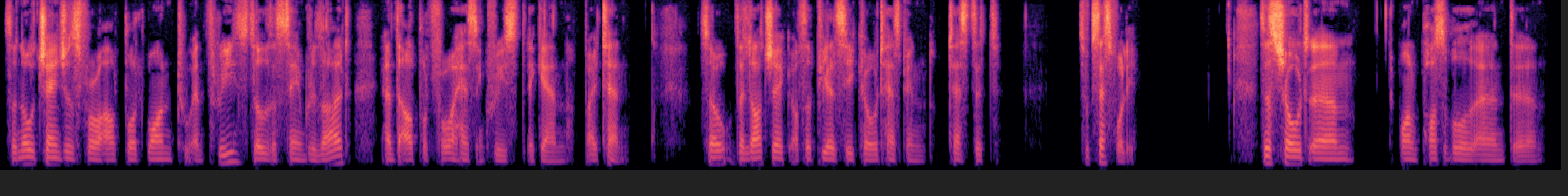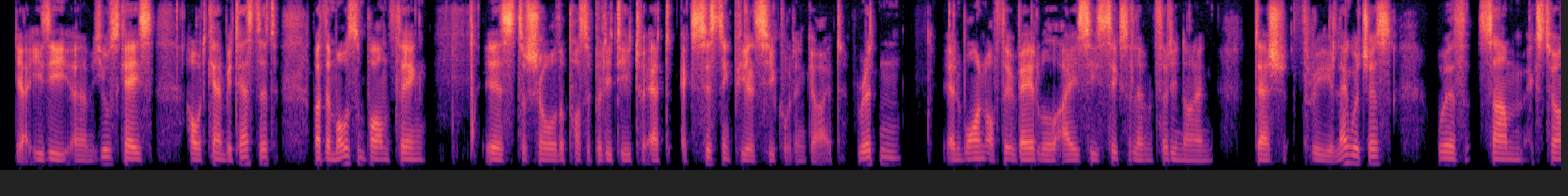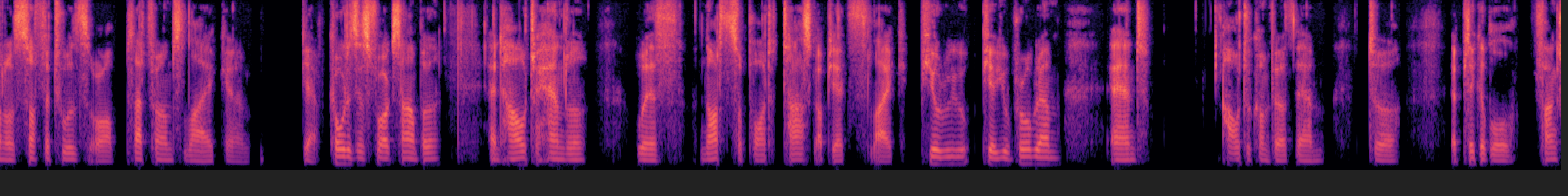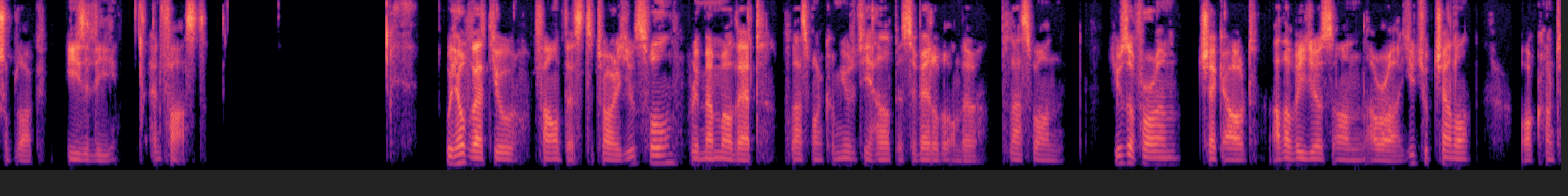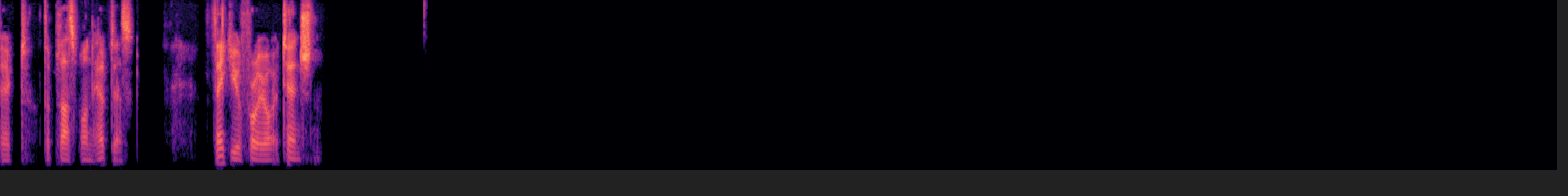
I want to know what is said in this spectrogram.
So no changes for output 1, 2, and 3, still the same result, and the output 4 has increased again by 10. So the logic of the PLC code has been tested successfully. This showed um, one possible and uh, yeah, easy um, use case, how it can be tested. But the most important thing is to show the possibility to add existing PLC code and guide written in one of the available IEC 61131-3 languages with some external software tools or platforms like um, yeah, Codesys, for example, and how to handle with not supported task objects like POU, program and how to convert them to applicable function block easily and fast. We hope that you found this tutorial useful. Remember that Plus One community help is available on the Plus One user forum. Check out other videos on our YouTube channel or contact the Plus One help desk. Thank you for your attention.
